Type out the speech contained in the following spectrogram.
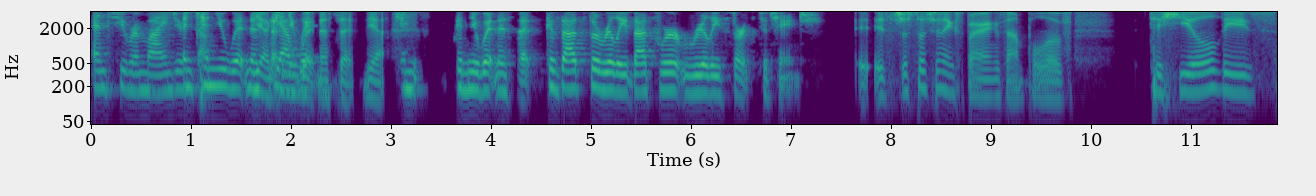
and to remind yourself. and can you witness it? yeah, it? can Yeah, you wit- witness it? Yeah. Can you witness it? Because that's the really that's where it really starts to change. It's just such an inspiring example of to heal these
